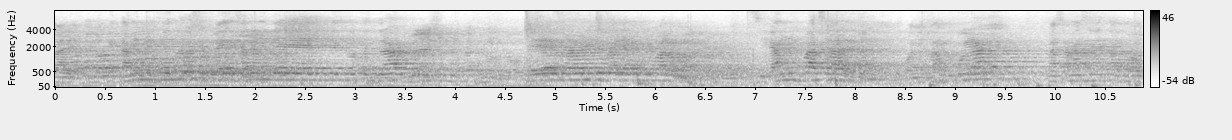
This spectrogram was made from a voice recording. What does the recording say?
Vale, los que están en el centro se pueden salir del centro central, pero solamente vayan con el balón. Si dan un pase a alguien, cuando están fuera, pasan a ser estas dos.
